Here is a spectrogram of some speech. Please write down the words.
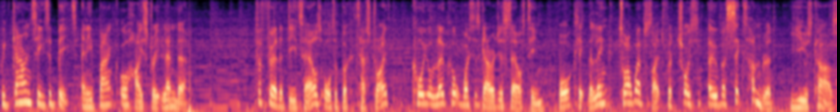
we guarantee to beat any bank or high street lender. For further details or to book a test drive, call your local Wessex Garages sales team or click the link to our website for a choice of over 600 used cars.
